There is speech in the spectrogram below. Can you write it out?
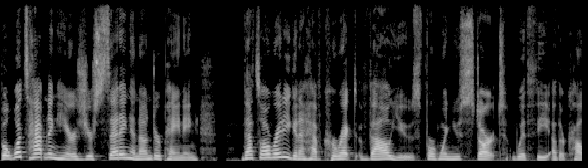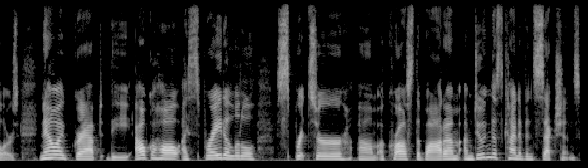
But what's happening here is you're setting an underpainting that's already going to have correct values for when you start with the other colors. Now I've grabbed the alcohol, I sprayed a little spritzer um, across the bottom. I'm doing this kind of in sections.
